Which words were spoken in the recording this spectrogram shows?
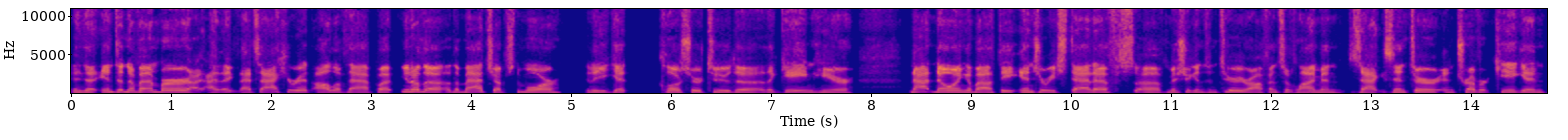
into, into November. I, I, think that's accurate. All of that, but you know, the the matchups, the more you know, you get closer to the the game here not knowing about the injury status of Michigan's interior offensive lineman Zach Zinter and Trevor Keegan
